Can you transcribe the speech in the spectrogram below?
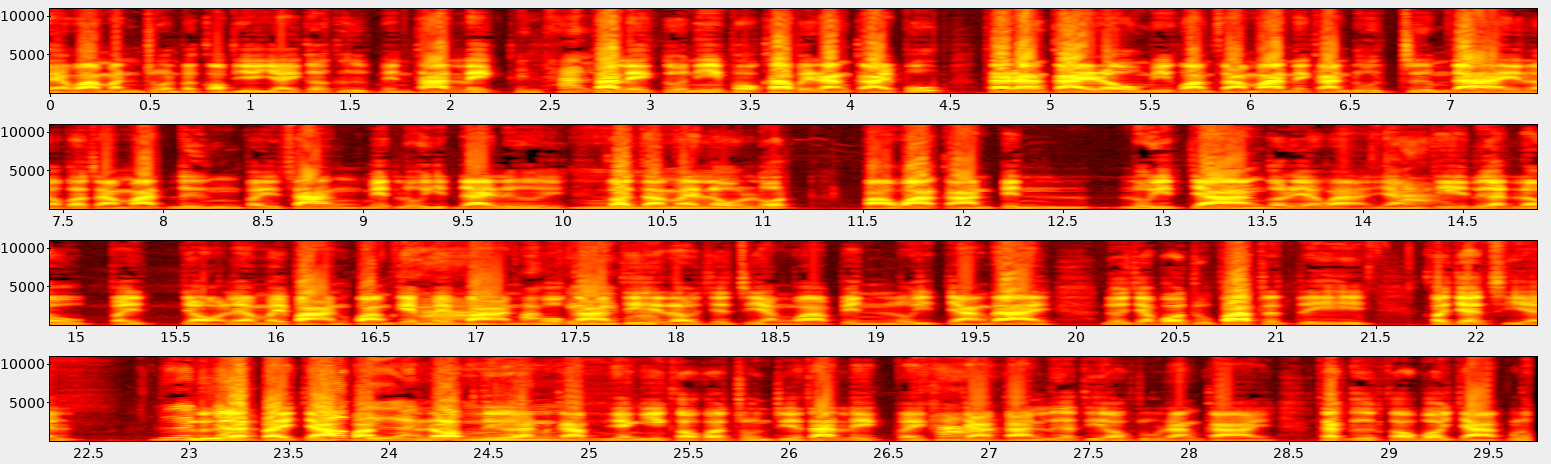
แต่ว่ามันส่วนประกอบใหญ่ ๆ ก็คือเป็นธาตุเหล็กเป็นธาตุธาตุเหล็กตัวนี้พอเข้าไปร่างกายปุ๊บถ้าร่างกายเรามีความสามารถในการดูดซึมได้ เราก็สามารถดึงไปสร้างเม็ดโลหิตได้เลยอืมก็ทำให้เราลด ภาวะการเป็นโลหิตจางก็เรียกว่าอย่างค่ะที่เลือดเราไปเจาะแล้วไม่ผ่านความเข้มค่ะไม่ผ่านความเข้มโอกาสไม่ผ่านที่เราจะเสี่ยงว่าเป็นโลหิตจางได้ โดยเฉพาะสุภาพสตรีเขาจะเสียเลือดไปจากรอบเดือนรอบเดือนมครับ อย่างนี้เขาก็สูญเสียธาตุเหล็กไปค่ะจากการเลือดที่ออกสู่ร่างกาย ถ้าเกิดเขาบริจาคโล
